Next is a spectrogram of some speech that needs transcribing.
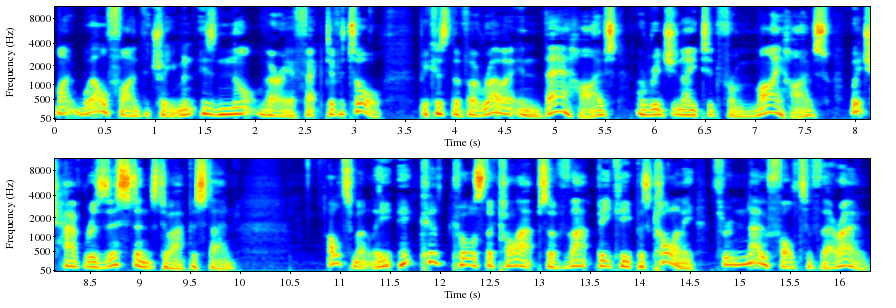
might well find the treatment is not very effective at all because the Varroa in their hives originated from my hives, which have resistance to Apistan. Ultimately, it could cause the collapse of that beekeeper's colony through no fault of their own.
